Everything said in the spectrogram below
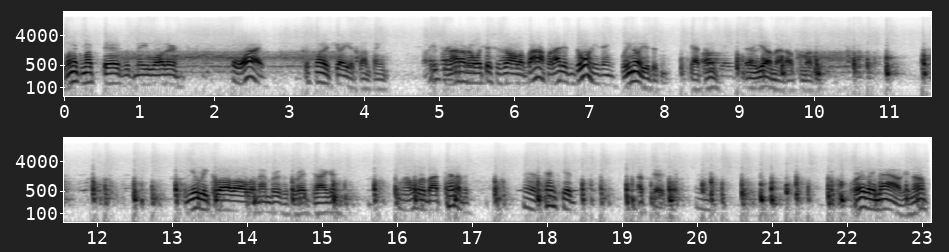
You want to come upstairs with me, Walter? Why? Just want to show you something. Listen, I don't know what this is all about, but I didn't do anything. We know you didn't, Captain. Uh, yeah, Matt, I'll come up. Can you recall all the members of the Red Tiger? Well, there were about ten of us. Yeah, ten kids. Upstairs. Where are they now, do you know?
